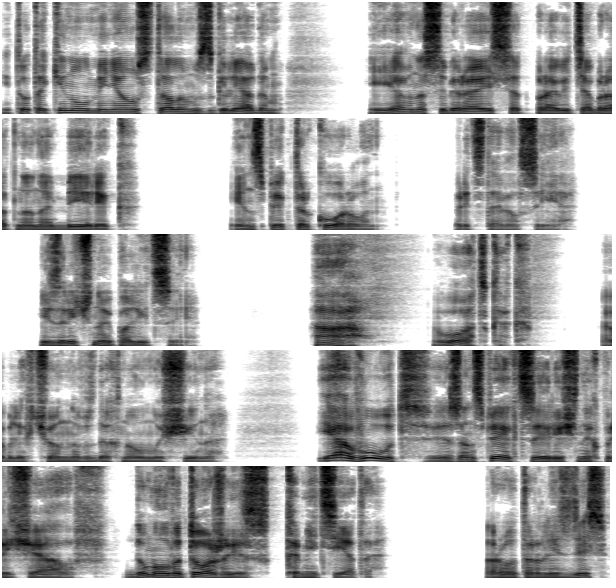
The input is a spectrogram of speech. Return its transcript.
и тот окинул меня усталым взглядом, явно собираясь отправить обратно на берег, «Инспектор Корован», — представился я, — «из речной полиции». «А, вот как», — облегченно вздохнул мужчина. «Я Вуд из инспекции речных причалов. Думал, вы тоже из комитета». «Роторли здесь?»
